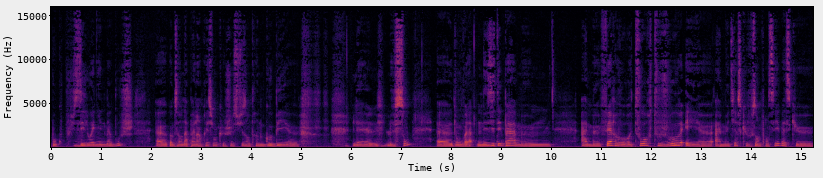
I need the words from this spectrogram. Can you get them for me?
beaucoup plus éloigné de ma bouche. Euh, comme ça, on n'a pas l'impression que je suis en train de gober euh, le, son. donc voilà, n'hésitez pas à me, à me faire vos retours toujours et à me dire ce que vous en pensez parce que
